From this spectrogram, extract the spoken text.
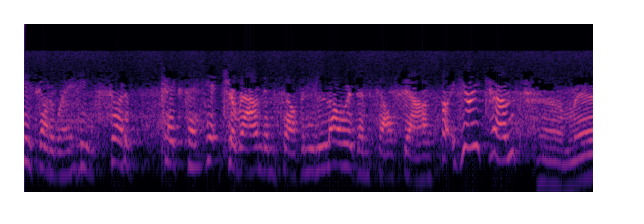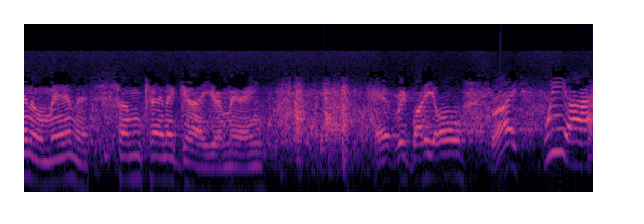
he's got away. He sort of takes a hitch around himself and he lowers himself down. oh, here he comes. Oh, man, oh, man, that's some kind of guy you're marrying. Everybody all right? We are.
